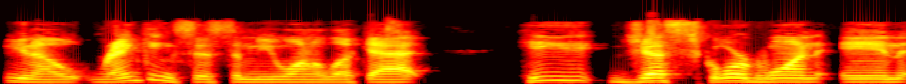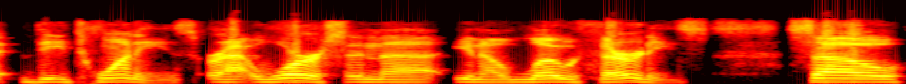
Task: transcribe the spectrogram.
you know ranking system you want to look at. He just scored one in the 20s, or at worst in the you know low 30s. So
